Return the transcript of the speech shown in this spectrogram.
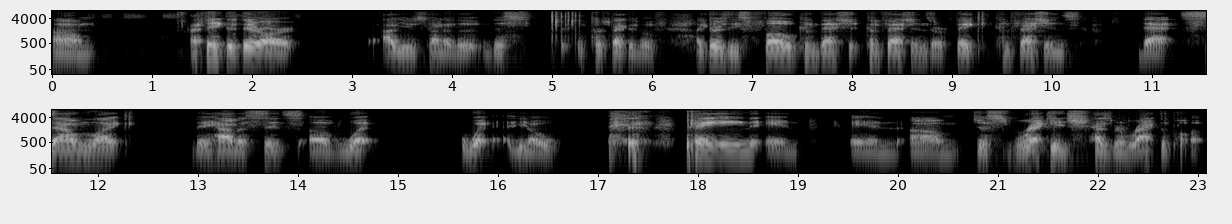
Um, I think that there are. I'll use kind of the this perspective of like there's these faux confession, confessions or fake confessions that sound like they have a sense of what what you know pain and and um, just wreckage has been racked up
